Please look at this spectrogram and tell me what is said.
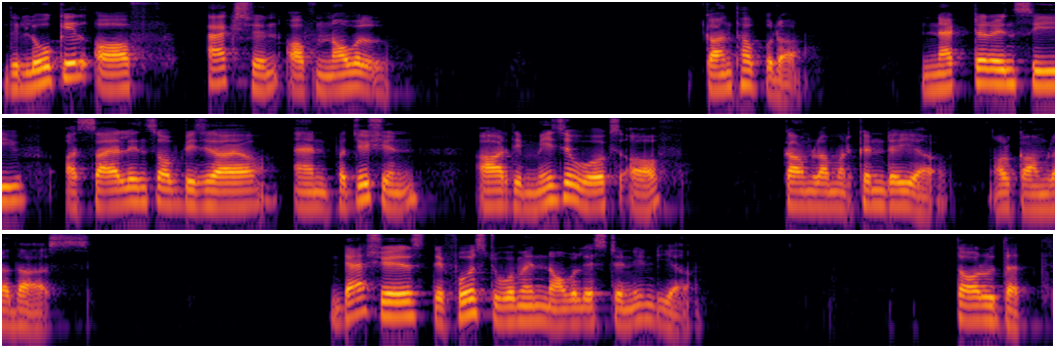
The locale of action of novel Kanthapura. Nectar and Sieve, A Silence of Desire, and Position are the major works of Kamla Markandeya or Kamla Das. Dash is the first woman novelist in India. Taru Dutt.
